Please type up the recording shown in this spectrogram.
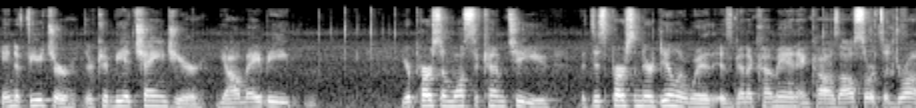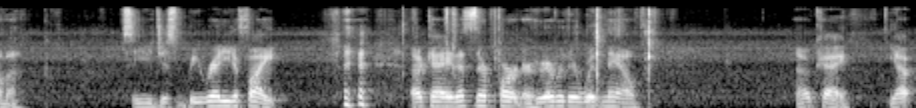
In the future, there could be a change here. Y'all may be, your person wants to come to you, but this person they're dealing with is going to come in and cause all sorts of drama. So you just be ready to fight. okay, that's their partner, whoever they're with now. Okay, yep.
